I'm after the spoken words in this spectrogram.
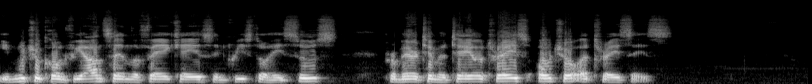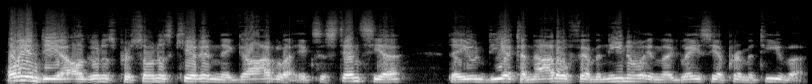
y mucha confianza en la fe que es en Cristo Jesús. 1 Timoteo 3, 8 a 13. Hoy en día algunas personas quieren negar la existencia de un diaconado femenino en la iglesia primitiva.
